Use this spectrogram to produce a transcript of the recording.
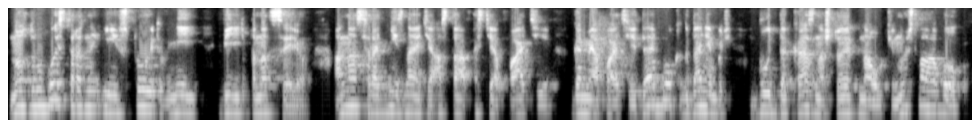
но с другой стороны и не стоит в ней видеть панацею. Она сродни, знаете, остеопатии, гомеопатии. Дай бог, когда-нибудь будет доказано, что это науки. Ну и слава богу.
